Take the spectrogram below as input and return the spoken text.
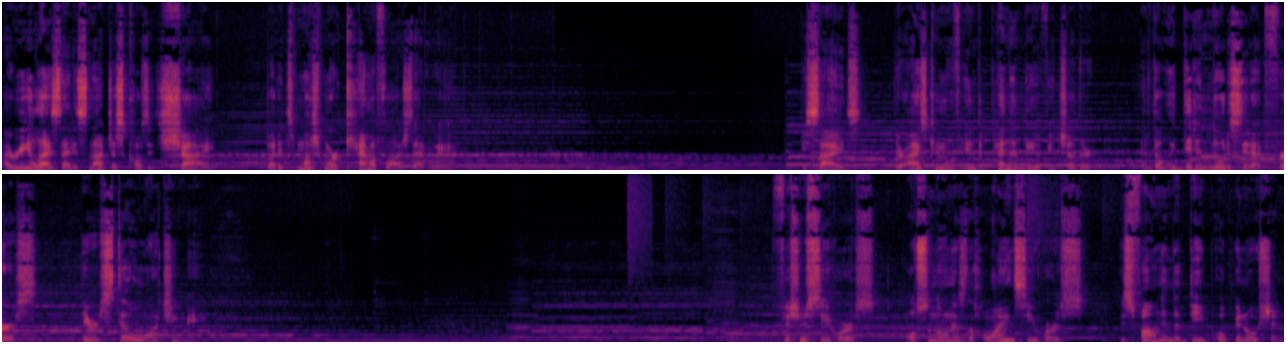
I realize that it's not just cause it's shy, but it's much more camouflaged that way. Besides, their eyes can move independently of each other, and though I didn't notice it at first, they were still watching me. Fisher seahorse, also known as the Hawaiian seahorse, is found in the deep open ocean.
